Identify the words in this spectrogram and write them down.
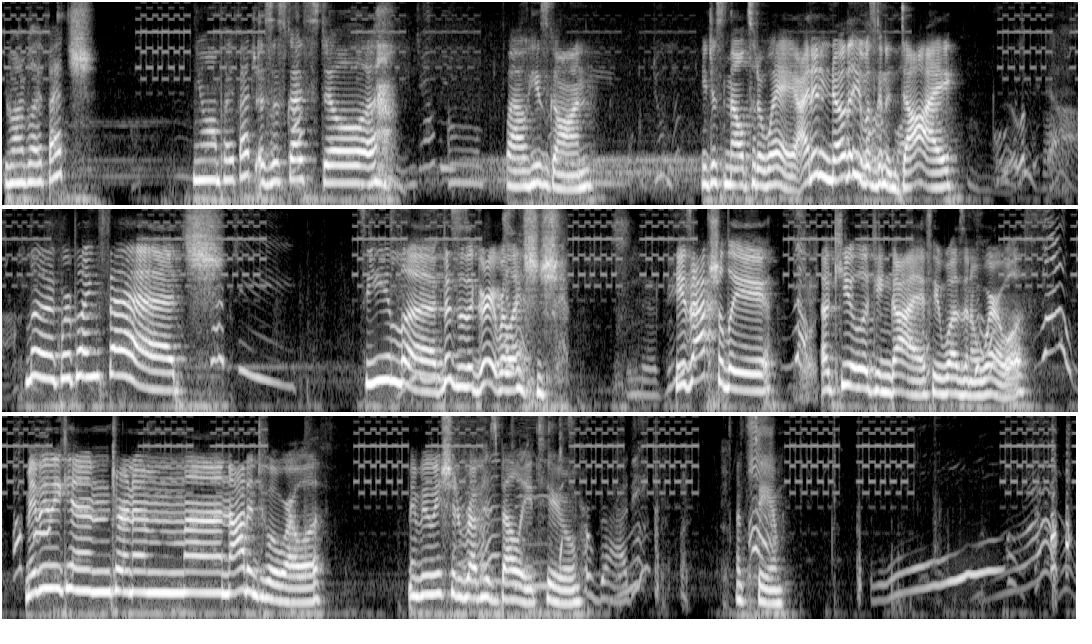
You wanna play fetch? You wanna play fetch? Is this guy still, uh... wow, he's gone. He just melted away. I didn't know that he was gonna die. Look, we're playing fetch. See, look, this is a great relationship. He's actually a cute looking guy if he wasn't a werewolf. Maybe we can turn him uh, not into a werewolf. Maybe we should rub his belly too. Let's see.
